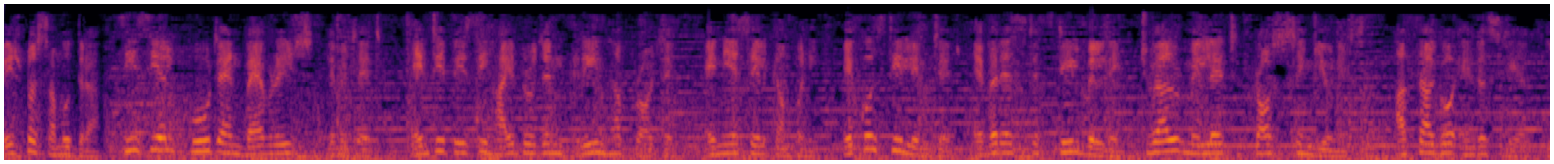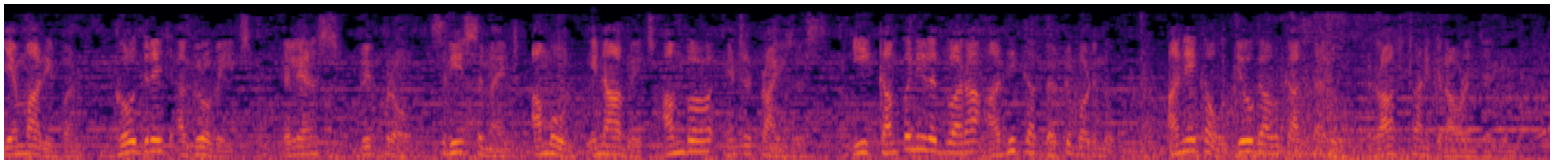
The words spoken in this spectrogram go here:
Vishwa Samudra CCL food and beverage limited NTPC hydrogen green hub project NACL company eco steel limited Everest steel building twelve millet processing units అసాగో ఇండస్ట్రియల్ ఎంఆర్ఇబన్ Godrej Agrovet Reliance Wipro Shree cement Amul ఇనాబేజ్ అంబో ఎంటర్ప్రైజెస్ ఈ కంపెనీల ద్వారా అధిక పెట్టుబడులు అనేక ఉద్యోగావకాశాలు రాష్ట్రానికి రావడం జరిగింది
